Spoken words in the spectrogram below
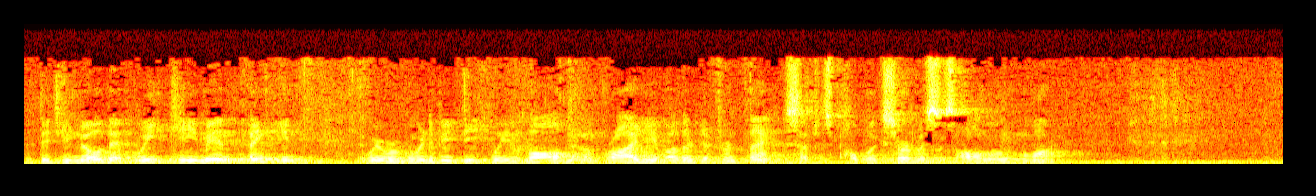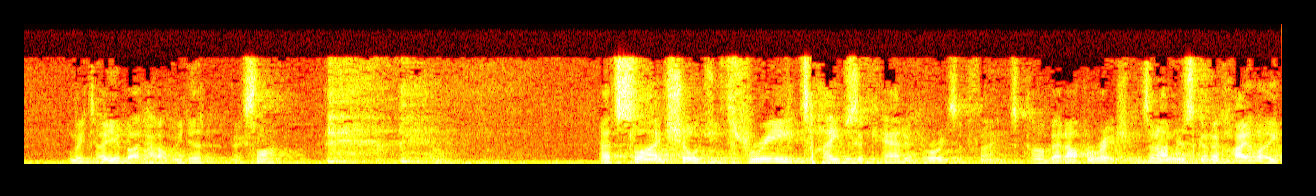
But did you know that we came in thinking that we were going to be deeply involved in a variety of other different things, such as public services all along the line. Let me tell you about how we did it. Next slide. That slide showed you three types of categories of things combat operations, and I'm just going to highlight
